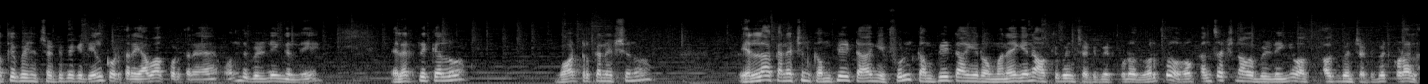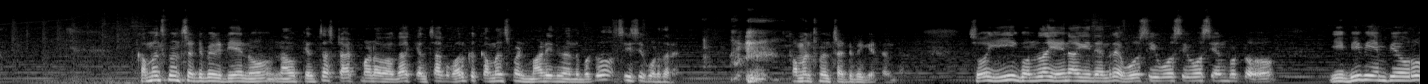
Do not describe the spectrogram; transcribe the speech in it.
ಆಕ್ಯುಪೇಷನ್ ಸರ್ಟಿಫಿಕೇಟ್ ಎಲ್ಲಿ ಕೊಡ್ತಾರೆ, ಯಾವಾಗ ಕೊಡ್ತಾರೆ? ಒಂದು ಬಿಲ್ಡಿಂಗಲ್ಲಿ ಎಲೆಕ್ಟ್ರಿಕಲ್ಲು ವಾಟರ್ ಕನೆಕ್ಷನು ಎಲ್ಲ ಕನೆಕ್ಷನ್ ಕಂಪ್ಲೀಟ್ ಆಗಿ ಫುಲ್ ಕಂಪ್ಲೀಟ್ ಆಗಿರೋ ಮನೆಗೇ ಆಕ್ಯುಪೇಷನ್ ಸರ್ಟಿಫಿಕೇಟ್ ಕೊಡೋದು ಹೊರತು ಕನ್ಸ್ಟ್ರಕ್ಷನ್ ಆಗೋ ಬಿಲ್ಡಿಂಗ್ಗೆ ಆಕ್ಯುಪೇಷನ್ ಸರ್ಟಿಫಿಕೇಟ್ ಕೊಡೋಲ್ಲ. ಕಮೆನ್ಸ್ಮೆಂಟ್ ಸರ್ಟಿಫಿಕೇಟ್ ಏನು? ನಾವು ಕೆಲಸ ಸ್ಟಾರ್ಟ್ ಮಾಡುವಾಗ ಕೆಲಸ ವರ್ಕ್ ಕಮೆನ್ಸ್ಮೆಂಟ್ ಮಾಡಿದ್ವಿ ಅಂದ್ಬಿಟ್ಟು ಸಿ ಸಿ ಕೊಡ್ತಾರೆ. ಕಮೆನ್ಸ್ಮೆಂಟ್ ಸರ್ಟಿಫಿಕೇಟ್ ಅಂತ. ಸೊ ಈ ಗೊಂದಲ ಏನಾಗಿದೆ ಅಂದರೆ O C O C O C ಅಂದ್ಬಿಟ್ಟು ಈ ಬಿ ಬಿ ಎಂ ಪಿ ಅವರು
